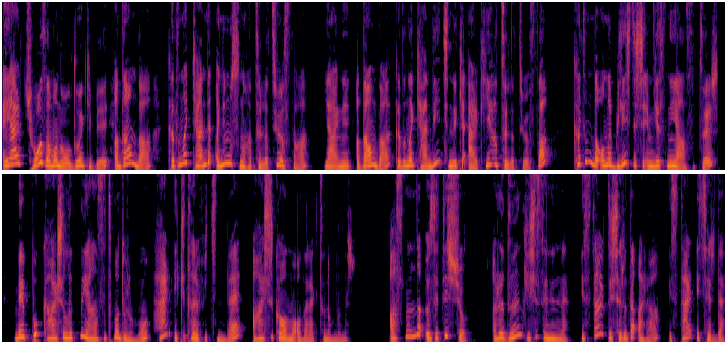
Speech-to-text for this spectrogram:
Eğer çoğu zaman olduğu gibi adam da kadına kendi animusunu hatırlatıyorsa, yani adam da kadına kendi içindeki erkeği hatırlatıyorsa, kadın da ona bilinç dışı imgesini yansıtır ve bu karşılıklı yansıtma durumu her iki taraf için de aşık olma olarak tanımlanır. Aslında özeti şu. Aradığın kişi seninle. İster dışarıda ara, ister içeride.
